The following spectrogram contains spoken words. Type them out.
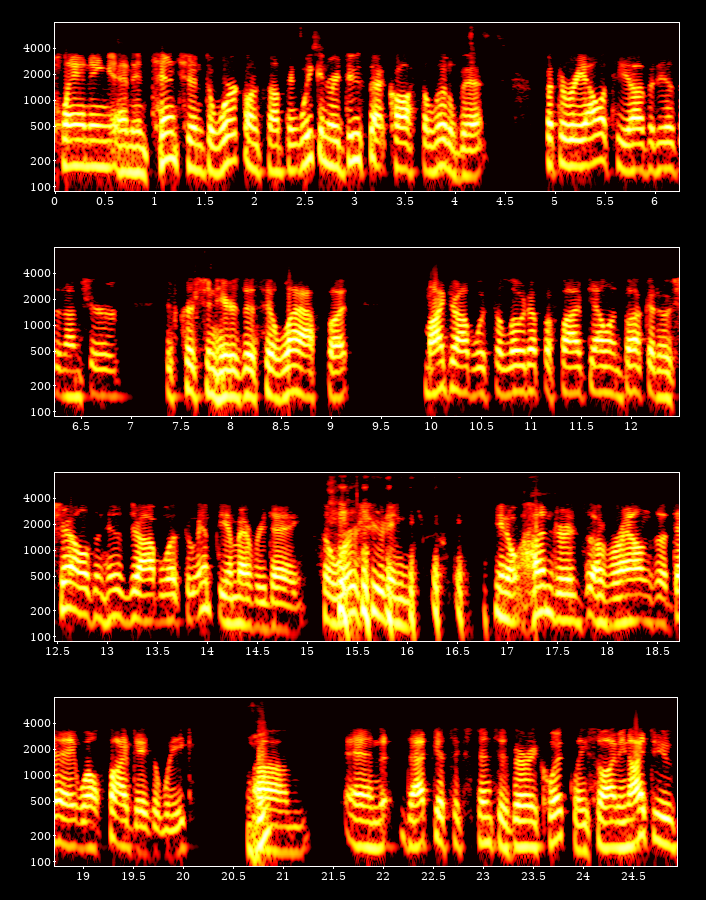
planning and intention to work on something, we can reduce that cost a little bit. But the reality of it is, and I'm sure if Christian hears this, he'll laugh, but my job was to load up a five gallon bucket of shells and his job was to empty them every day. So we're shooting, you know, hundreds of rounds a day, well, five days a week. Um, and that gets expensive very quickly. So, I mean, I do,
